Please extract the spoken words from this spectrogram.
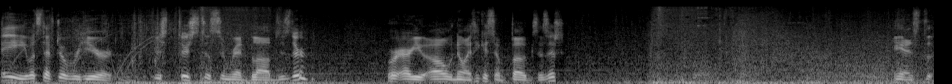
Hey, what's left over here? There's, there's still some red blobs, is there? Where are you? Oh, no, I think it's a bugs, is it? Yeah, it's the...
